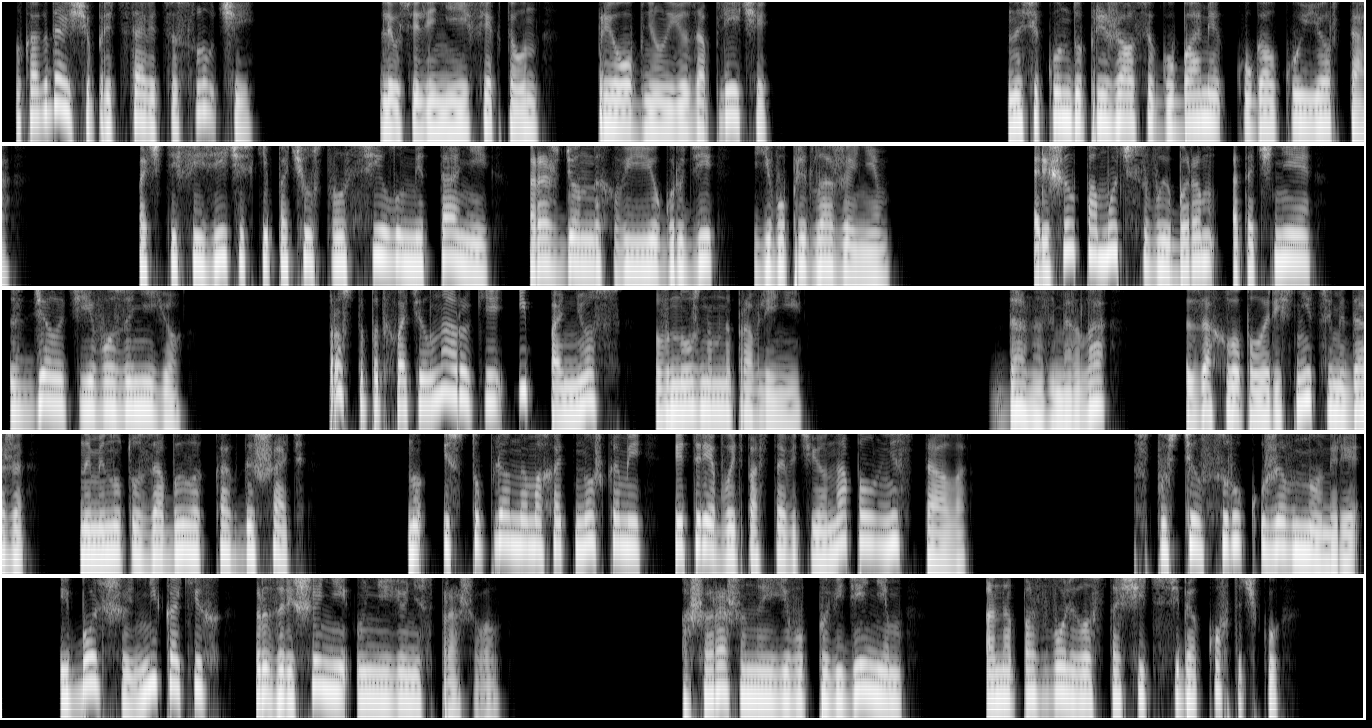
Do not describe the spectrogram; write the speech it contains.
Но когда еще представится случай?» Для усиления эффекта он приобнял ее за плечи, на секунду прижался губами к уголку ее рта — почти физически почувствовал силу метаний, рожденных в ее груди его предложением. Решил помочь с выбором, а точнее, сделать его за нее. Просто подхватил на руки и понес в нужном направлении. Дана замерла, захлопала ресницами, даже на минуту забыла, как дышать, но иступленно махать ножками и требовать поставить ее на пол не стала. Спустил с рук уже в номере, и больше никаких разрешений у нее не спрашивал. Ошарашенная его поведением, она позволила стащить с себя кофточку,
